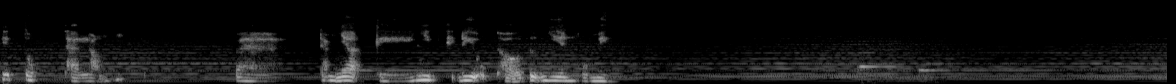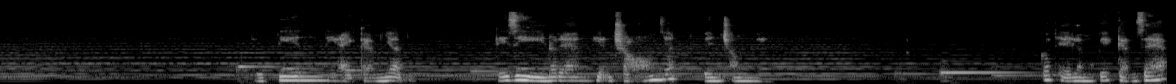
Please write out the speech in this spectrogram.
Tiếp tục thả lỏng và cảm nhận cái nhịp điệu thở tự nhiên của mình. Đầu tiên thì hãy cảm nhận cái gì nó đang hiện rõ nhất bên trong mình. Có thể là một cái cảm giác,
